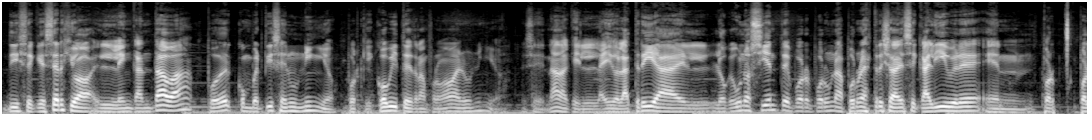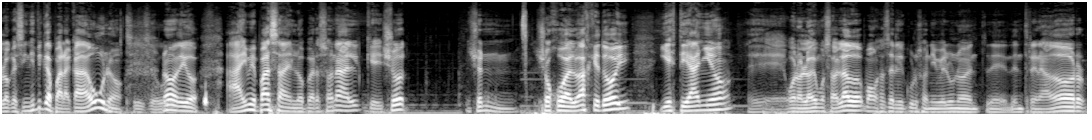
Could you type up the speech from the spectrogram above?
Dice que Sergio le encantaba poder convertirse en un niño, porque Kobe te transformaba en un niño. Dice, nada, que la idolatría, el- lo que uno siente por, por una por una estrella de ese calibre, en, por, por lo que significa para cada uno. Sí, seguro. No, digo, a mí me pasa en lo personal que yo yo, yo juego al básquet hoy y este año, eh, bueno, lo hemos hablado, vamos a hacer el curso nivel 1 de, de- entrenador,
